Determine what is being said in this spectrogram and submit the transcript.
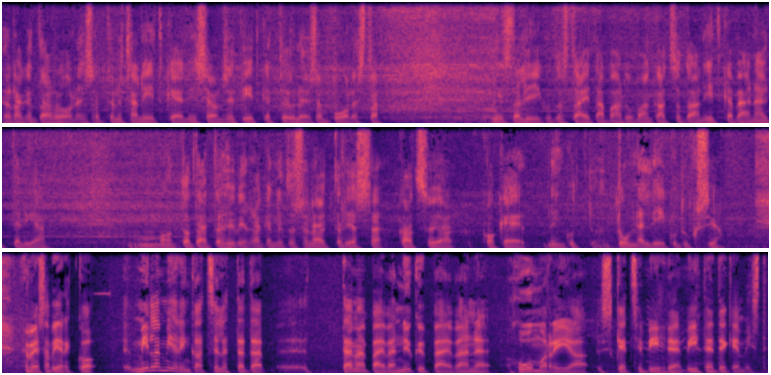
rakentaa roolinsa, että nyt hän itkee, niin se on sitten itketty yleisön puolesta. Niistä liikutusta ei tapahdu, vaan katsotaan itkevää näyttelijää. Mutta tota, että hyvin rakennetussa näyttelijässä katsoja kokee niin kuin, tunneliikutuksia. Vesa Vierikko, millä mielin katselet tätä eh, tämän päivän, nykypäivän huumoria ja sketsiviihteen viihteen tekemistä?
